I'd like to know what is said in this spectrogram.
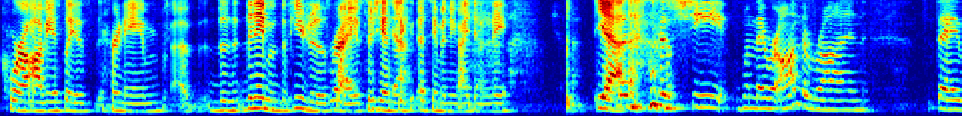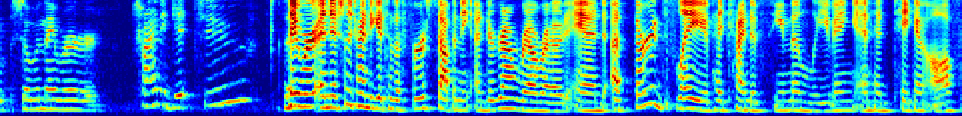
Cora obviously is her name, uh, the the name of the fugitive slave, right. so she has yeah. to assume a new identity. Yeah, because she when they were on the run they so when they were trying to get to the, they were initially trying to get to the first stop in the underground railroad and a third slave had kind of seen them leaving and had taken off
